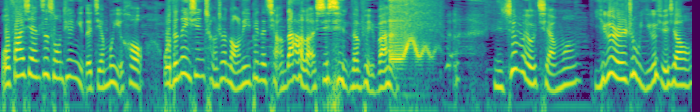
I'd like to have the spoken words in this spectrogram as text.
我发现自从听你的节目以后，我的内心承受能力变得强大了。谢谢你的陪伴。”你这么有钱吗？一个人住一个学校，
